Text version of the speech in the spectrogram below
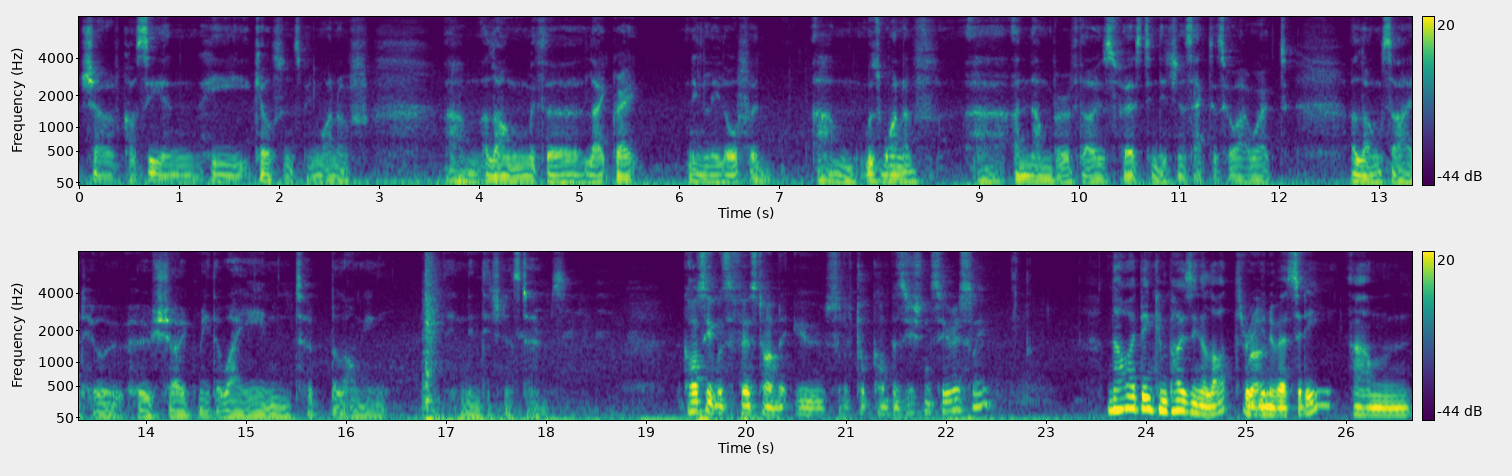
show of Cosi, and he Kelton's been one of, um, along with the late great Ningali Lawford, um, was one of uh, a number of those first Indigenous actors who I worked alongside, who who showed me the way into belonging in Indigenous terms. Cosi was the first time that you sort of took composition seriously. No, I'd been composing a lot through Right. university, um,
